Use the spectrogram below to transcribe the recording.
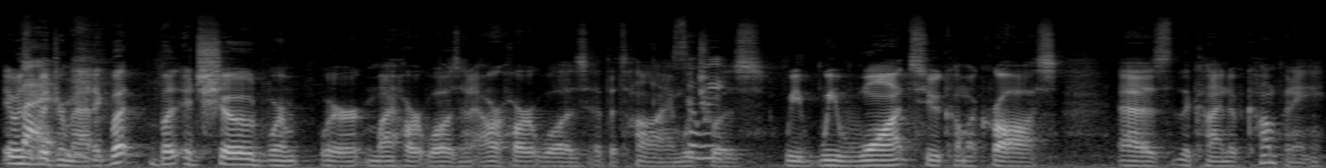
it was a bit dramatic, but but it showed where where my heart was and our heart was at the time, So which we- was we we want to come across as the kind of company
